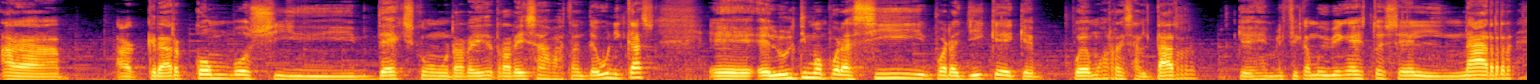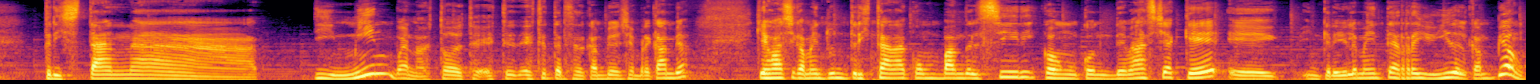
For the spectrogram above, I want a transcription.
a a crear combos y decks con rarezas bastante únicas. Eh, el último por así, por allí que, podemos resaltar, que ejemplifica muy bien esto, es el Nar Tristana Timin. Bueno, esto, este, este, este, tercer campeón siempre cambia. Que es básicamente un Tristana con Bundle City, con, con Demacia, que eh, increíblemente ha revivido el campeón.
